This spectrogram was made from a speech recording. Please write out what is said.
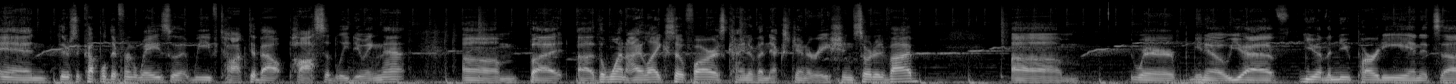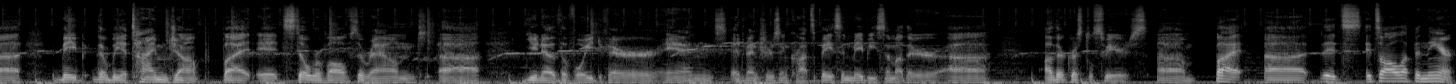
and there's a couple different ways that we've talked about possibly doing that. Um, but uh, the one I like so far is kind of a next generation sort of vibe. Um, where you know you have you have a new party and it's uh maybe there'll be a time jump but it still revolves around uh you know, the Voidfarer and Adventures in Crot Space and maybe some other uh, other crystal spheres. Um, but uh, it's it's all up in the air.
